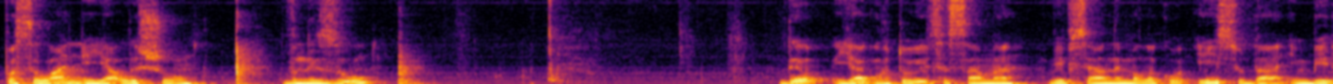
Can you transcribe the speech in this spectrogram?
Посилання я лишу внизу, де як готується саме вівсяне молоко. І сюди імбір.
